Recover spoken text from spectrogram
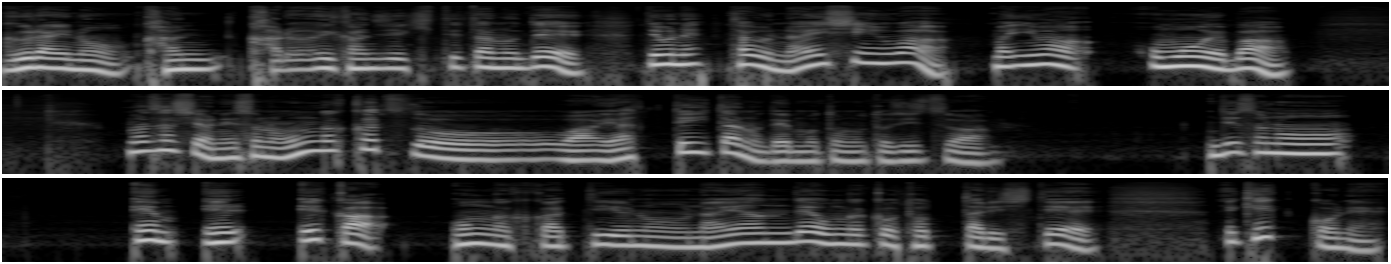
ぐらいの軽い感じで着てたので、でもね、多分内心は、まあ今思えば、まさしはね、その音楽活動はやっていたので、もともと実は。で、その、絵、絵、絵か音楽かっていうのを悩んで音楽を撮ったりしてで結構ね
